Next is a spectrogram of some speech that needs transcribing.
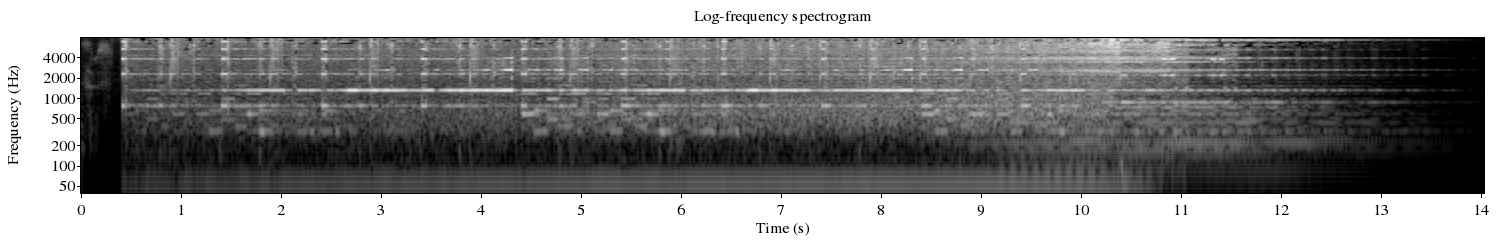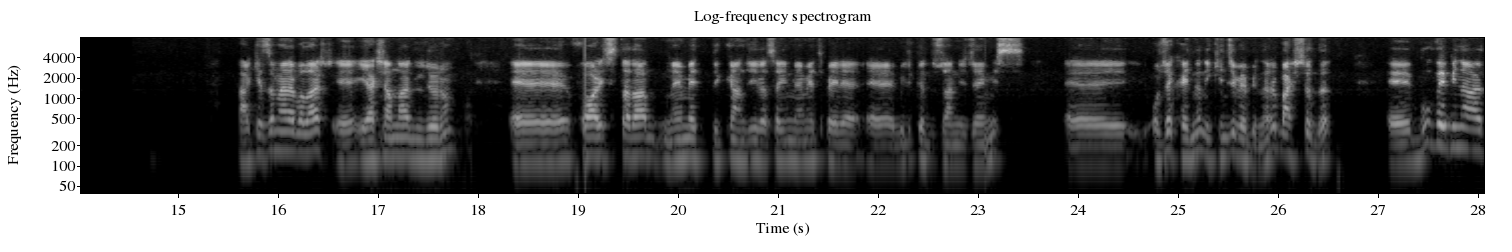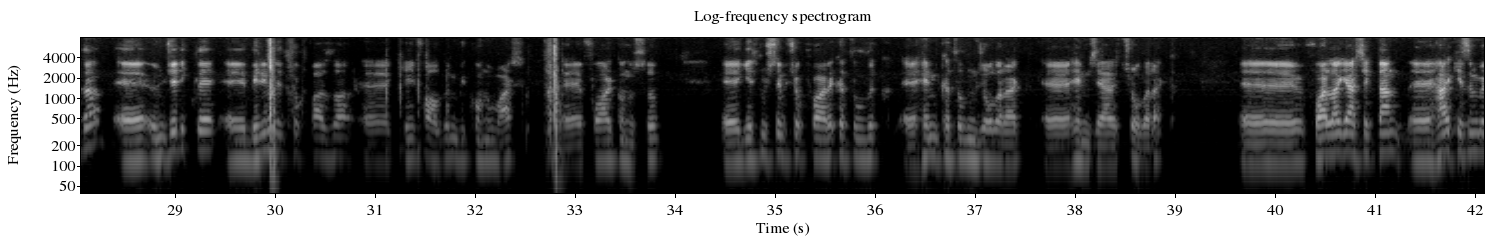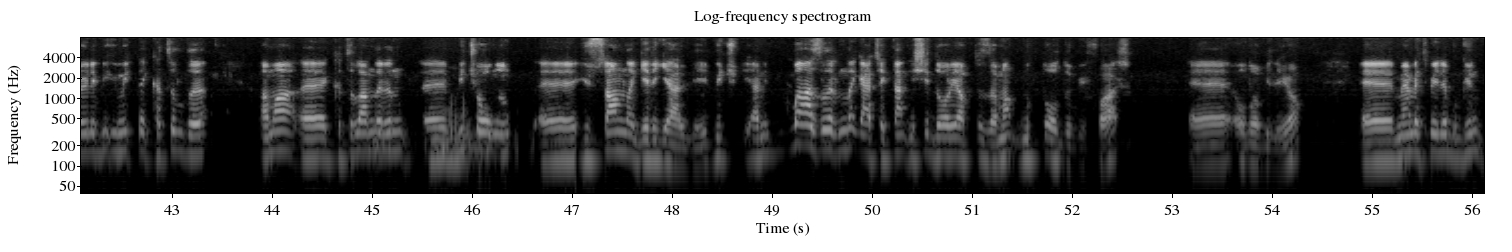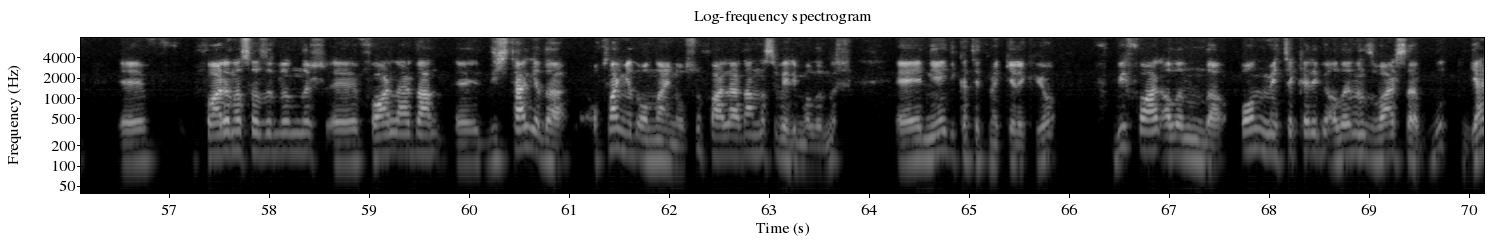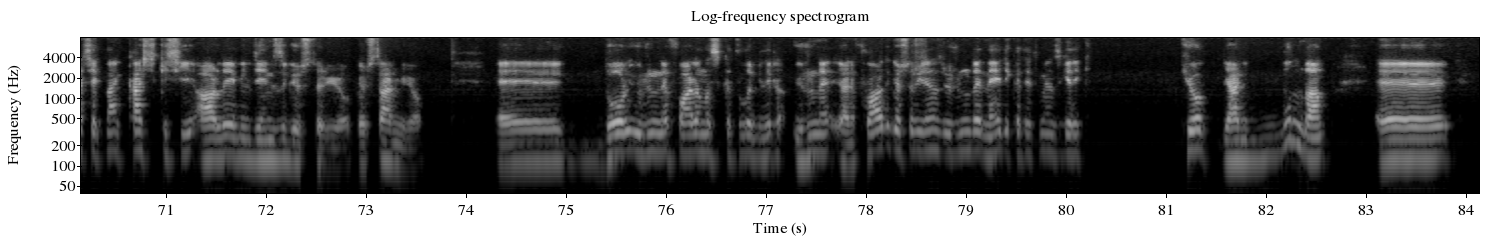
hazırız. Herkese merhabalar, ee, iyi akşamlar diliyorum. E, Fuarista'dan Mehmet Dükkancı ile Sayın Mehmet Bey ile e, birlikte düzenleyeceğimiz e, Ocak ayının ikinci webinarı başladı. E, bu webinarda e, öncelikle e, benim de çok fazla e, keyif aldığım bir konu var. E, fuar konusu. E, geçmişte birçok fuara katıldık. E, hem katılımcı olarak e, hem ziyaretçi olarak. E, fuarlar gerçekten e, herkesin böyle bir ümitle katıldığı ama e, katılanların e, birçoğunun e, hüsranla geri geldiği, bir, yani bazılarında gerçekten işi doğru yaptığı zaman mutlu olduğu bir fuar e, olabiliyor. E, Mehmet Bey ile bugün e, fuara nasıl hazırlanır, e, fuarlardan e, dijital ya da offline ya da online olsun fuarlardan nasıl verim alınır, e, niye dikkat etmek gerekiyor? Bir fuar alanında 10 metrekare bir alanınız varsa bu gerçekten kaç kişiyi ağırlayabileceğinizi gösteriyor, göstermiyor. E, doğru ürünle fuara nasıl katılabilir? Ürüne yani fuarda göstereceğiniz üründe neye dikkat etmeniz gerekiyor? Yani bundan e,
